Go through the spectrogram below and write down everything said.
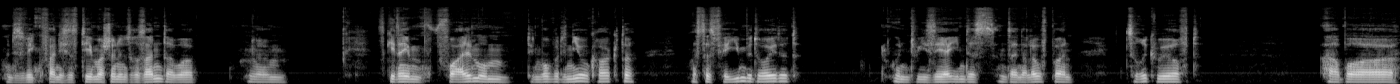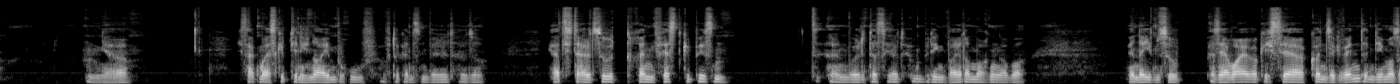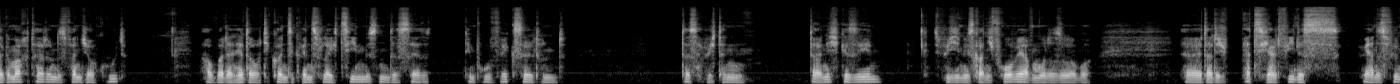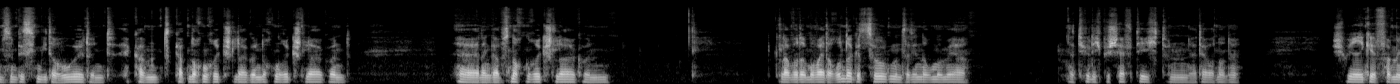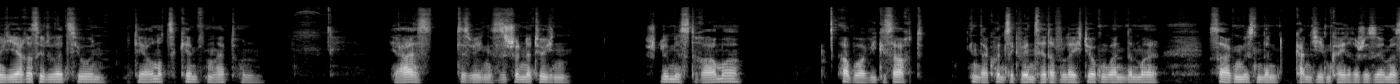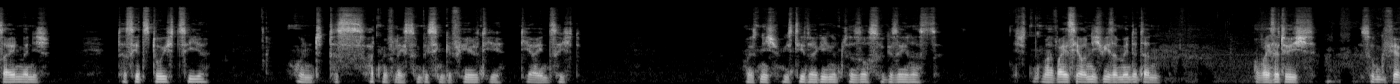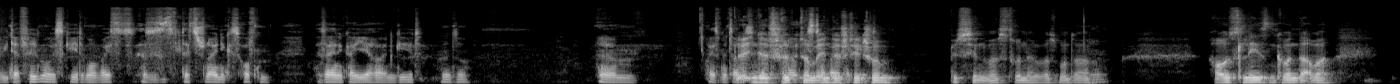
Und deswegen fand ich das Thema schon interessant, aber ähm, es geht eben vor allem um den Robert De Niro Charakter, was das für ihn bedeutet und wie sehr ihn das in seiner Laufbahn zurückwirft. Aber ja, ich sag mal, es gibt ja nicht nur einen Beruf auf der ganzen Welt. Also er hat sich da halt so dran festgebissen und wollte das halt unbedingt weitermachen, aber wenn er eben so, also er war ja wirklich sehr konsequent in dem, was er gemacht hat und das fand ich auch gut. Aber dann hätte er auch die Konsequenz vielleicht ziehen müssen, dass er den Beruf wechselt und das habe ich dann da nicht gesehen. Das will ich ihm jetzt gar nicht vorwerfen oder so, aber äh, dadurch hat sich halt vieles während des Films ein bisschen wiederholt und er kam, es gab noch einen Rückschlag und noch einen Rückschlag und äh, dann gab es noch einen Rückschlag und klar wurde immer weiter runtergezogen und hat ihn noch immer mehr natürlich beschäftigt und hat er auch noch eine schwierige familiäre Situation, mit der er auch noch zu kämpfen hat und ja, es, deswegen ist es schon natürlich ein schlimmes Drama, aber wie gesagt, in der Konsequenz hätte er vielleicht irgendwann dann mal sagen müssen, dann kann ich eben kein Regisseur mehr sein, wenn ich das jetzt durchziehe. Und das hat mir vielleicht so ein bisschen gefehlt, die, die Einsicht. Weiß nicht, wie es dir da ging, ob du das auch so gesehen hast. Ich, man weiß ja auch nicht, wie es am Ende dann, man weiß natürlich so ungefähr, wie der Film ausgeht, aber man weiß, also es lässt schon einiges offen, was seine Karriere angeht. Also, ähm, weiß man In der Schrift genau, am Ende steht schon ein bisschen was drin, was man da ja. rauslesen konnte, aber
